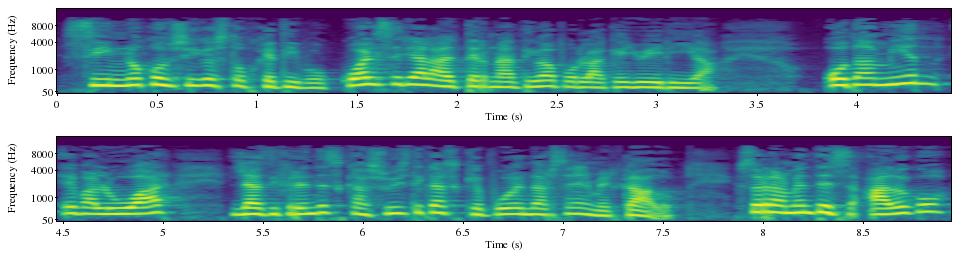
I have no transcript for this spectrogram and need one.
si no consigo este objetivo? ¿Cuál sería la alternativa por la que yo iría? O también evaluar las diferentes casuísticas que pueden darse en el mercado. Esto realmente es algo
